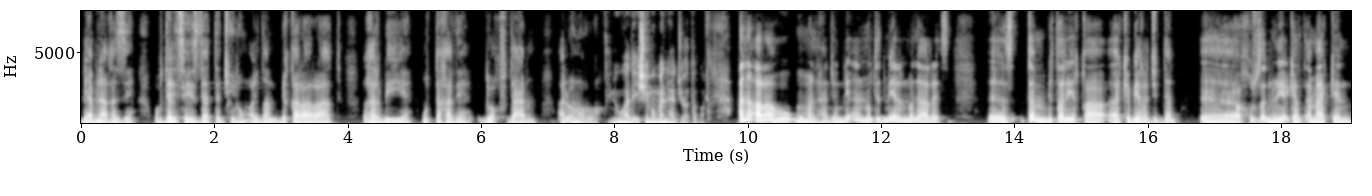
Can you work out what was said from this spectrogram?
لأبناء غزة وبالتالي سيزداد تجهيلهم أيضا بقرارات غربية متخذة لوقف دعم الأونروا. يعني هو هذا شيء ممنهج يعتبر. أنا أراه ممنهجا لأنه تدمير المدارس تم بطريقة كبيرة جدا. آه، خصوصا إنه هي كانت أماكن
